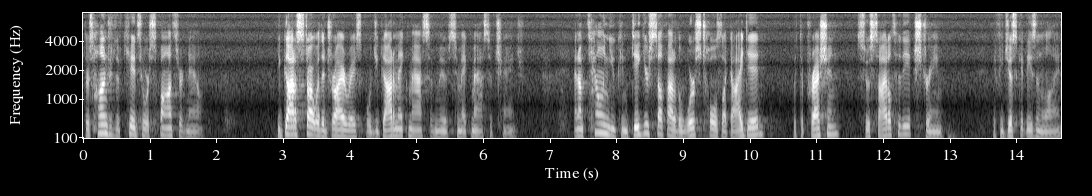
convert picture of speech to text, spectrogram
There's hundreds of kids who are sponsored now. You got to start with a dry erase board. You got to make massive moves to make massive change. And I'm telling you, you can dig yourself out of the worst holes like I did with depression, suicidal to the extreme, if you just get these in line.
